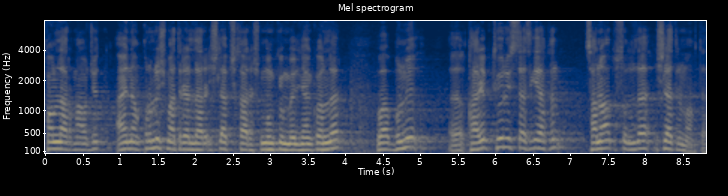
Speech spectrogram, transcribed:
konlar mavjud. Aynan qurilish materiallari ishlab chiqarish mumkin bo'lgan konlar va buni e, qariyb to'rt yuztasiga yaqin sanoat usulida ishlatilmoqda.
